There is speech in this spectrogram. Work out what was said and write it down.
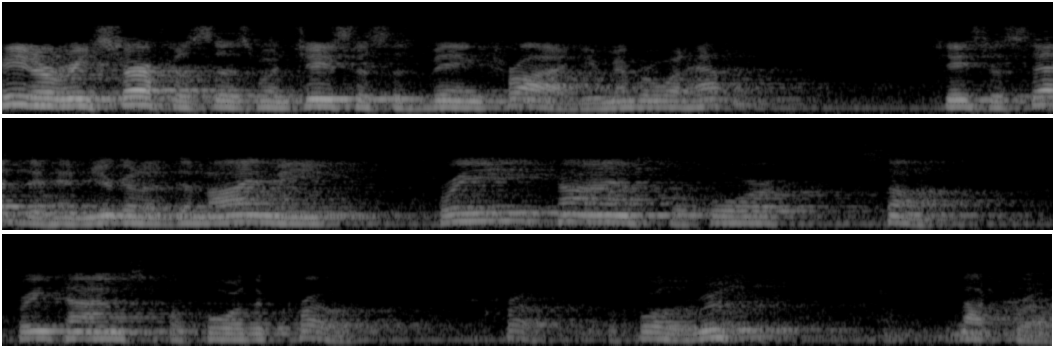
Peter resurfaces when Jesus is being tried. You remember what happened? Jesus said to him, You're going to deny me three times before sunup, three times before the crow. Crow. Before the rooster. Not crow.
